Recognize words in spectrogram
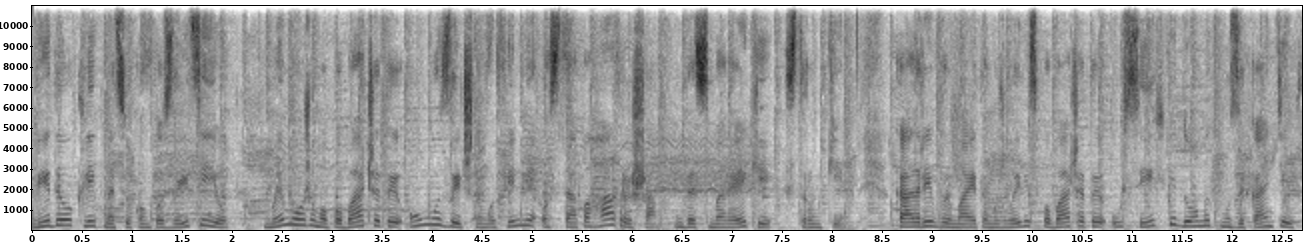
Відеокліп на цю композицію ми можемо побачити у музичному фільмі Остапа Гавриша, де смерекі струнки. Кадрів ви маєте можливість побачити усіх відомих музикантів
